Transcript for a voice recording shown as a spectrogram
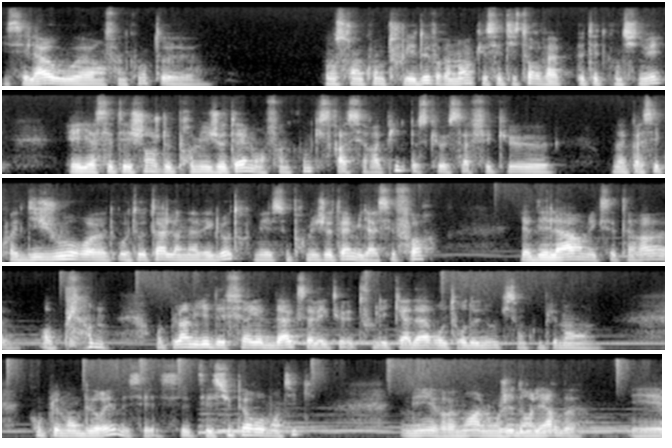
Et c'est là où, euh, en fin de compte, euh, on se rend compte tous les deux vraiment que cette histoire va peut-être continuer. Et il y a cet échange de premier je t'aime, en fin de compte, qui sera assez rapide parce que ça fait que on a passé quoi dix jours euh, au total l'un avec l'autre, mais ce premier je t'aime, il est assez fort. Il y a des larmes, etc. En plein, en plein milieu des fériés de Dax avec tous les cadavres autour de nous qui sont complètement, complètement beurrés, mais c'était super romantique. On est vraiment allongé dans l'herbe et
